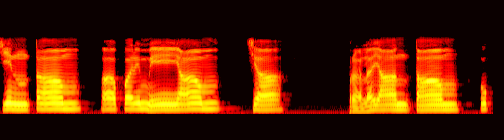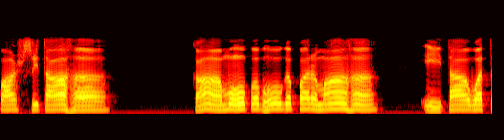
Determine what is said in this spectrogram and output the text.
चिन्ताम् अपरिमेयां च प्रलयान्ताम् उपाश्रिताः। कामोपभोगपरमाः एतावत्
